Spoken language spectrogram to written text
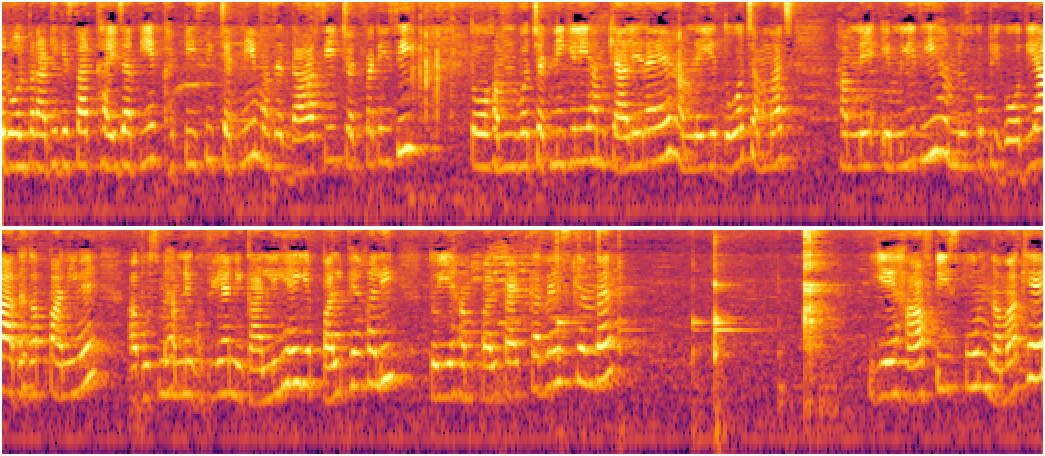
रोल पराठे के साथ खाई जाती है खट्टी सी चटनी, मज़ेदार सी, चटपटी सी। तो हम वो चटनी के लिए हम क्या ले रहे हैं? हमने ये दो चम्मच हमने इमली थी, हमने उसको भिगो दिया आधा कप पानी में। अब उसमें हमने घुटलियाँ निकाल ली हैं, ये पल्प है खाली। तो ये हम पल्प ऐड कर रहे हैं इसके अंदर। ये हाफ़ टी स्पून नमक है।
